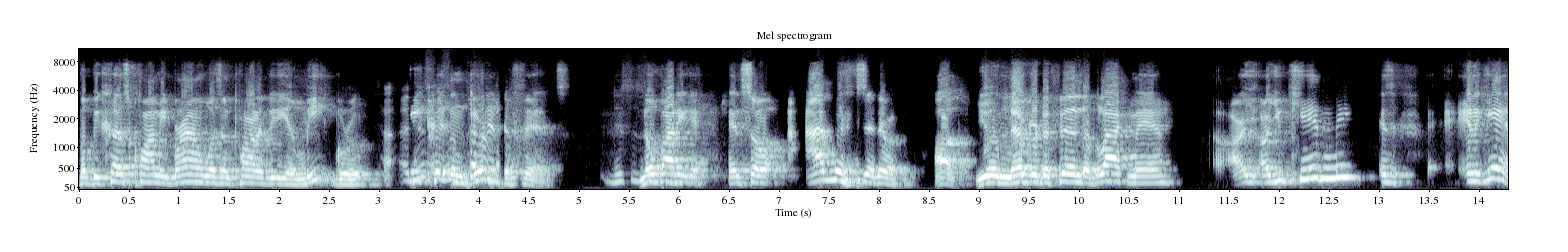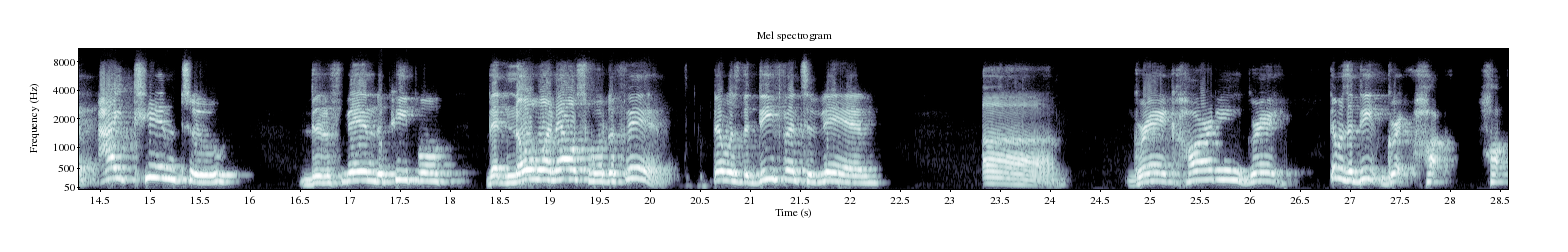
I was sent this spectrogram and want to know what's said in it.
But because Kwame Brown wasn't part of the elite group, uh, he couldn't get a defense. This is Nobody, and so I went to there. Uh, you'll never defend a black man. Are you are you kidding me? Is and again, I tend to defend the people that no one else will defend. There was the defensive end, uh, Greg Harding. Greg, there was a deep Greg. Ha, ha,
